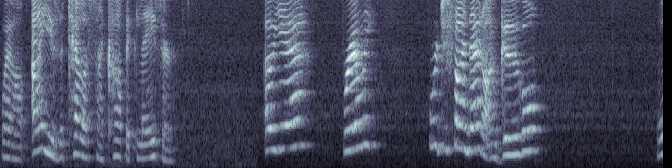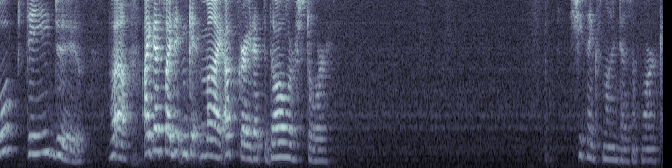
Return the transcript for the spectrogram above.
Well, I use a telepsychopic laser. Oh yeah? Really? Where'd you find that on Google? Whoop-dee-doo. Well, I guess I didn't get my upgrade at the dollar store. She thinks mine doesn't work.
